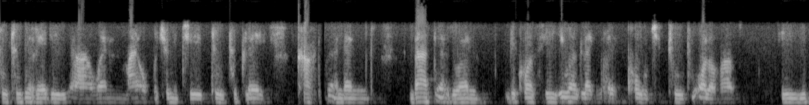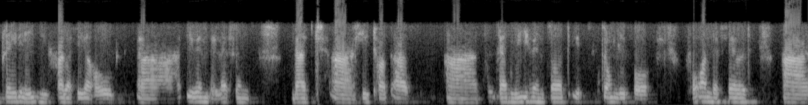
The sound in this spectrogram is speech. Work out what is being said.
to to be ready uh, when my opportunity to to play comes, and then that as well because he, he was like a coach to, to all of us. He, he played a, a father figure role. Uh, even the lessons that uh, he taught us, uh, that we even thought it's only for for on the field. Uh,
